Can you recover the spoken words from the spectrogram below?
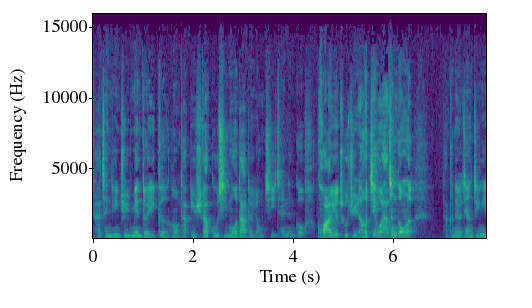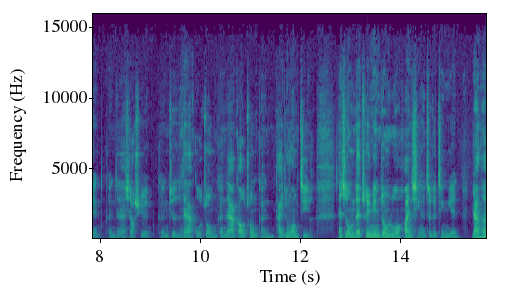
他曾经去面对一个吼，他必须要鼓起莫大的勇气才能够跨越出去，然后结果他成功了。他可能有这样经验，可能在他小学，可能就是在他国中，可能在他高中，可能他已经忘记了。但是我们在催眠中，如果唤醒了这个经验，让他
